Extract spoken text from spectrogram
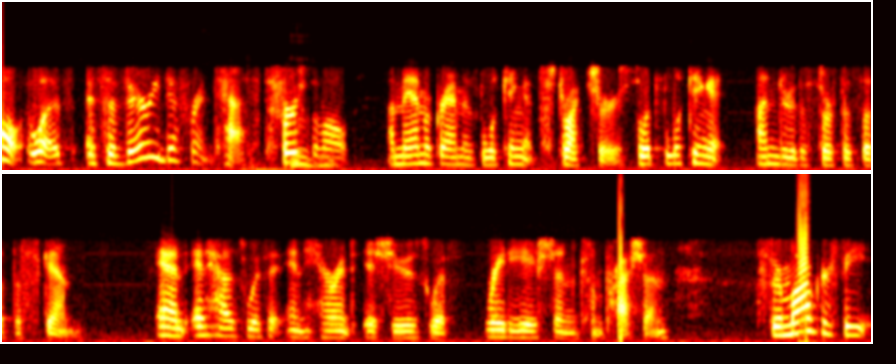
Oh, well, it's, it's a very different test. 1st mm-hmm. of all, a mammogram is looking at structures, so it's looking at under the surface of the skin. And it has with it inherent issues with radiation compression. Thermography,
